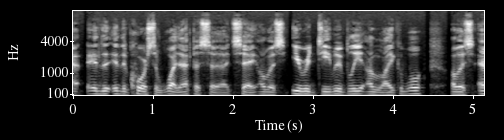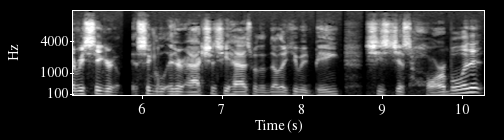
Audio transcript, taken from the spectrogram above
uh, in the in the course of one episode, I'd say almost irredeemably unlikable. Almost every single single interaction she has with another human being, she's just horrible in it.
